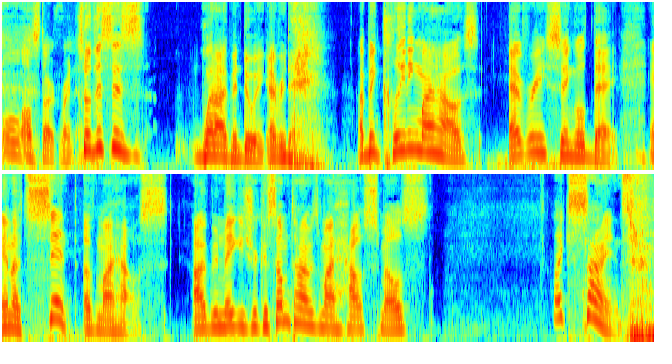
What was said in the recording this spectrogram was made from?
Well, I'll start right now. So this is what I've been doing every day. I've been cleaning my house every single day, and a scent of my house. I've been making sure because sometimes my house smells like science.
